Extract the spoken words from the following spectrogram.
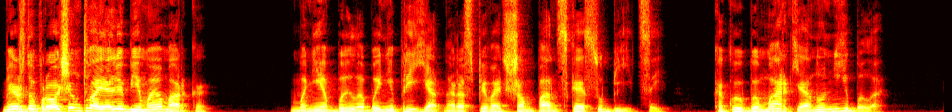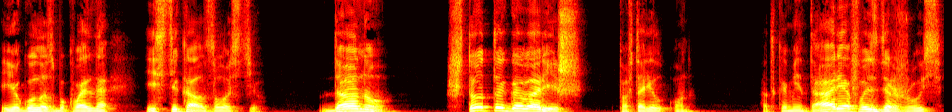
«Между прочим, твоя любимая марка». Мне было бы неприятно распивать шампанское с убийцей. Какой бы марки оно ни было. Ее голос буквально истекал злостью. «Да ну! Что ты говоришь?» — повторил он. «От комментариев воздержусь».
